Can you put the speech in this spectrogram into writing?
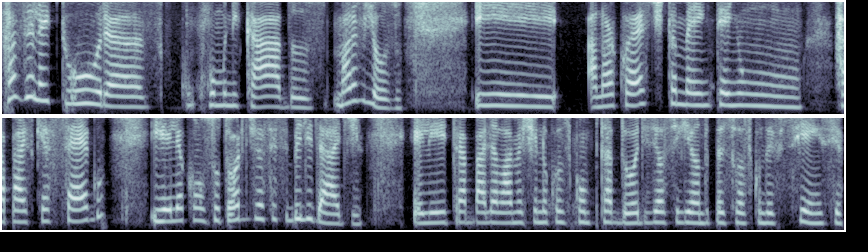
fazer leituras, comunicados, maravilhoso. E a Norquest também tem um rapaz que é cego e ele é consultor de acessibilidade. Ele trabalha lá mexendo com os computadores e auxiliando pessoas com deficiência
